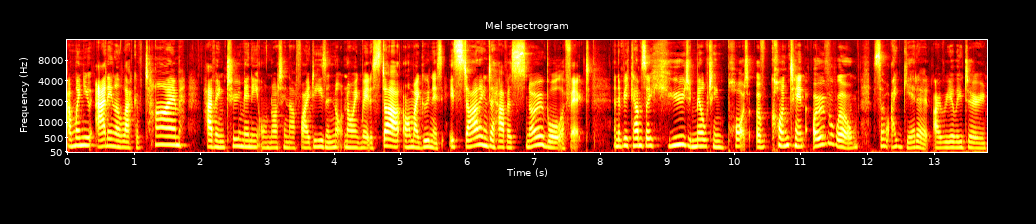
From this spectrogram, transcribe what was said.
And when you add in a lack of time, having too many or not enough ideas, and not knowing where to start, oh my goodness, it's starting to have a snowball effect and it becomes a huge melting pot of content overwhelm. So I get it, I really do.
